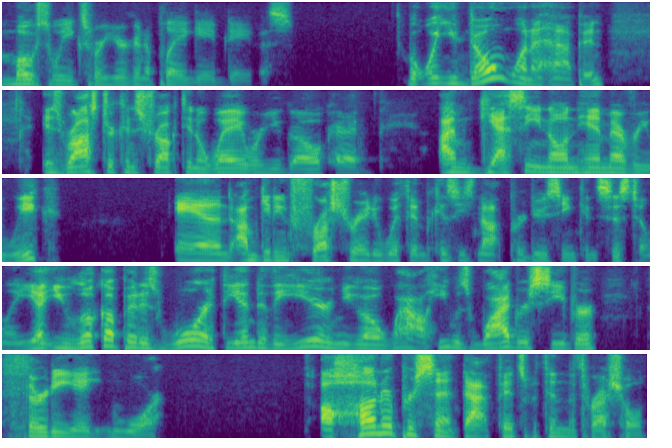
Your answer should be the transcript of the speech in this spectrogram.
most weeks where you're going to play Gabe Davis. But what you don't want to happen is roster construct in a way where you go, okay, I'm guessing on him every week and I'm getting frustrated with him because he's not producing consistently. Yet you look up at his war at the end of the year and you go, wow, he was wide receiver 38 in war. 100% that fits within the threshold.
